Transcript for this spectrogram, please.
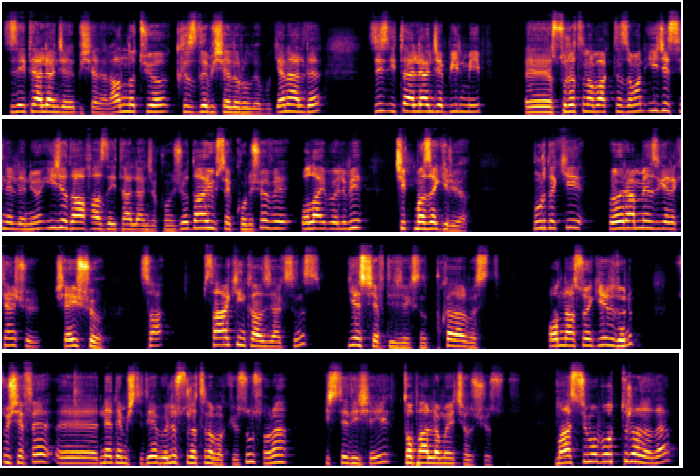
Size İtalyanca bir şeyler anlatıyor. Kızdığı bir şeyler oluyor bu genelde. Siz İtalyanca bilmeyip e, suratına baktığın zaman iyice sinirleniyor. İyice daha fazla İtalyanca konuşuyor. Daha yüksek konuşuyor ve olay böyle bir çıkmaza giriyor. Buradaki öğrenmeniz gereken şu şey şu. Sa- sakin kalacaksınız. Yes şef diyeceksiniz. Bu kadar basit. Ondan sonra geri dönüp su şefe e, ne demişti diye böyle suratına bakıyorsun. Sonra istediği şeyi toparlamaya çalışıyorsunuz. Massimo Bottura'da da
